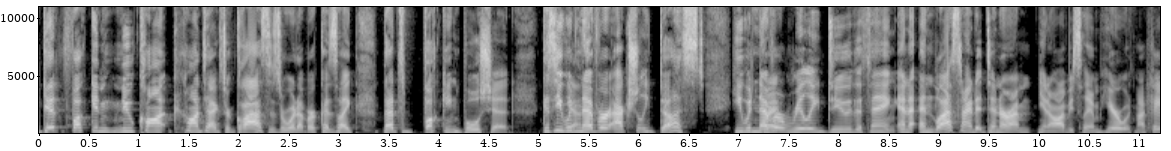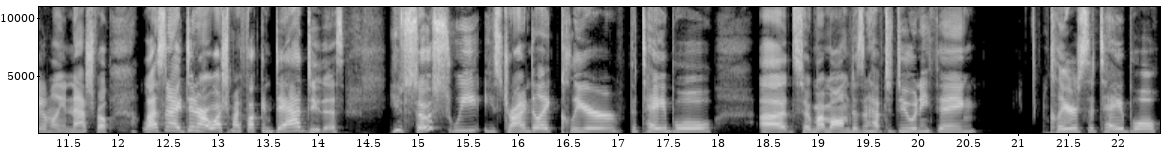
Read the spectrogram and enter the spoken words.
get fucking new con- contacts or glasses or whatever cuz like that's fucking bullshit." Cuz he would Yeah. never actually dust. He would never Right. really do the thing. And and last night at dinner, I'm, you know, obviously I'm here with my family in Nashville. Last night at dinner, I watched my fucking dad do this. He's so sweet. He's trying to like clear the table uh so my mom doesn't have to do anything. Clears the table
